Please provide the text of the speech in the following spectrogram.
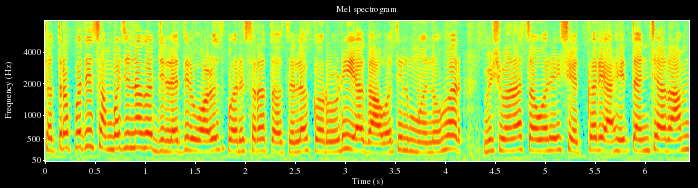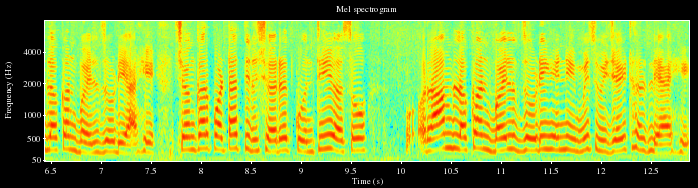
छत्रपती संभाजीनगर जिल्ह्यातील वाळूज परिसरात असलेल्या करोडी या गावातील मनोहर विश्वनाथ चव्हाण हे शेतकरी आहेत. त्यांच्या राम लखन बैलजोडी आहे. शंकरपटातील शर्यत कोणतीही असो राम लखन बैलजोडी हे नेहमीच विजयी ठरले आहे.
